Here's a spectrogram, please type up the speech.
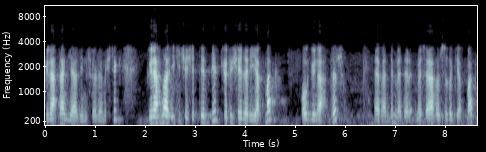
günahtan geldiğini söylemiştik. Günahlar iki çeşittir. Bir kötü şeyleri yapmak o günahtır. Efendim mesela hırsızlık yapmak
